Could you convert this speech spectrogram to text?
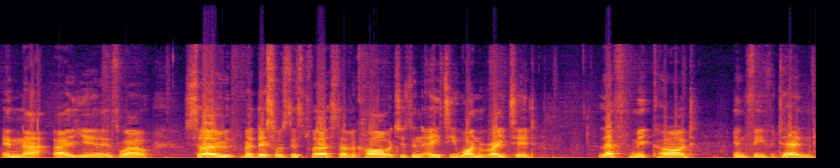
in that uh, year as well. So, but this was his first ever card, which is an 81 rated left mid card in FIFA 10.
